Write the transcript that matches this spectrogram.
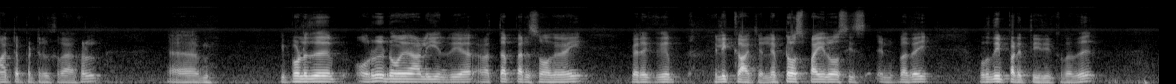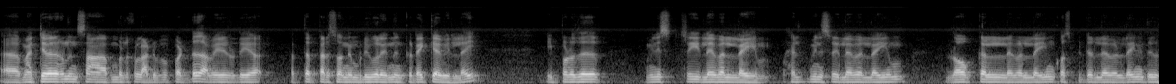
மாற்றப்பட்டிருக்கிறார்கள். இப்பொழுது ஒரு நோயாளியினுடைய இரத்த பரிசோதனை பிறகு ஹெலிகாய்ச்சல் லெப்டோஸ்பைரோசிஸ் என்பதை உறுதிப்படுத்தி இருக்கிறது மற்றவர்களின் சாம்பிள்கள் அனுப்பப்பட்டு அவையுடைய இரத்த பரிசோதனை முடிவுகள் இன்னும் கிடைக்கவில்லை. இப்பொழுது மினிஸ்ட்ரி லெவல்லையும் ஹெல்த் மினிஸ்ட்ரி லெவல்லையும் லோக்கல் லெவல்லையும் ஹாஸ்பிட்டல் லெவல்லையும் இது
